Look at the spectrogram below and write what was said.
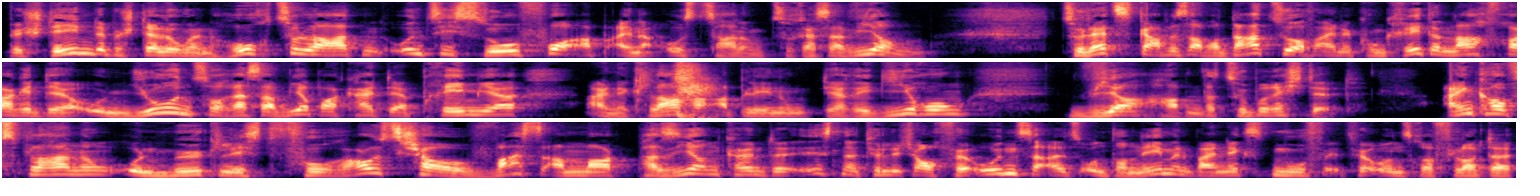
bestehende Bestellungen hochzuladen und sich so vorab eine Auszahlung zu reservieren. Zuletzt gab es aber dazu auf eine konkrete Nachfrage der Union zur Reservierbarkeit der Prämie eine klare Ablehnung der Regierung. Wir haben dazu berichtet. Einkaufsplanung und möglichst Vorausschau, was am Markt passieren könnte, ist natürlich auch für uns als Unternehmen bei Nextmove für unsere Flotte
